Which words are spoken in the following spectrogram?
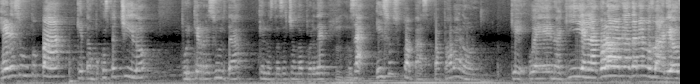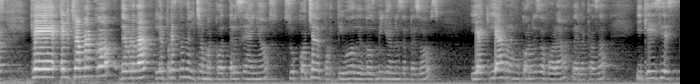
eres un papá que tampoco está chido porque resulta que lo estás echando a perder. O sea, esos papás, papá varón, que bueno, aquí en la colonia tenemos varios, que el chamaco, de verdad, le prestan al chamaco de 13 años su coche deportivo de 2 millones de pesos y aquí arrancones afuera de la casa y que dices,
